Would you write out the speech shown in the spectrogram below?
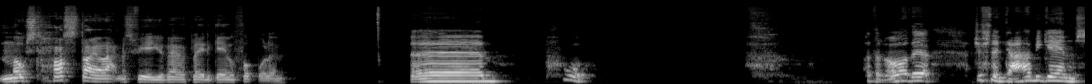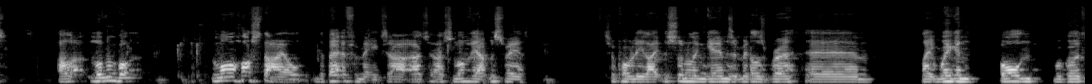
most hostile atmosphere you've ever played a game of football in. Um, phew. I don't know. They're just the derby games. I love them, but more hostile, the better for me. So I, I, I just love the atmosphere. So probably like the Sunderland games at Middlesbrough, um, like Wigan, Bolton were good,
